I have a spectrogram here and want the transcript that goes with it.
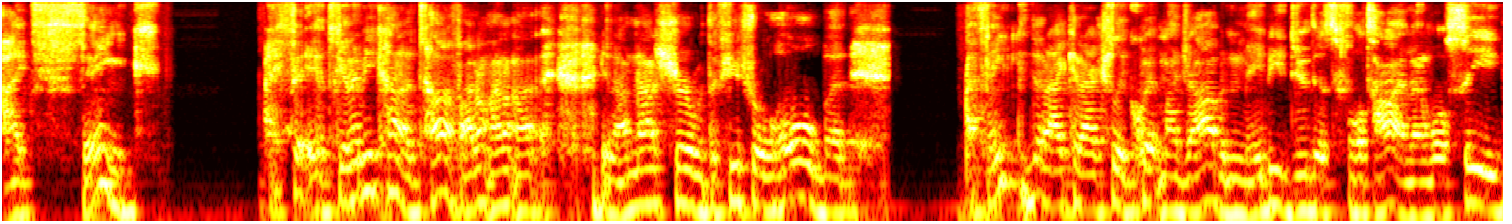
I think. I th- it's going to be kind of tough. I don't, I don't, I, you know, I'm not sure what the future will hold, but I think that I could actually quit my job and maybe do this full time, and we'll see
